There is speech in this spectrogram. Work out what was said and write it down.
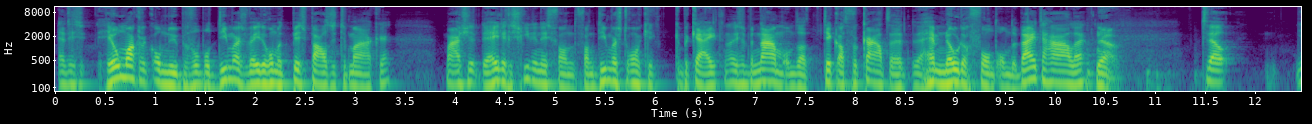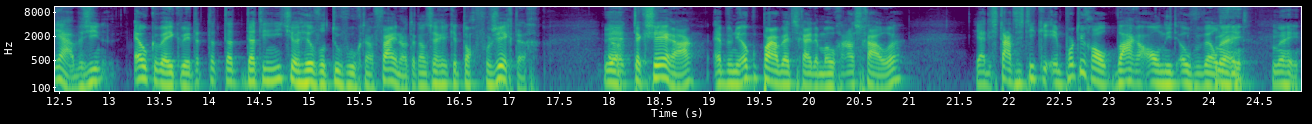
En het is heel makkelijk om nu bijvoorbeeld Diemers wederom het pispaaltje te maken. Maar als je de hele geschiedenis van, van Diemers toch een keer bekijkt, dan is het met name omdat Dick Advocaat hem nodig vond om erbij te halen. Ja, Terwijl, ja, we zien elke week weer dat, dat, dat, dat hij niet zo heel veel toevoegt aan Feyenoord. En dan zeg ik het toch voorzichtig. Ja. Eh, Texera hebben we nu ook een paar wedstrijden mogen aanschouwen. Ja, de statistieken in Portugal waren al niet Nee, overweldigend. nee.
